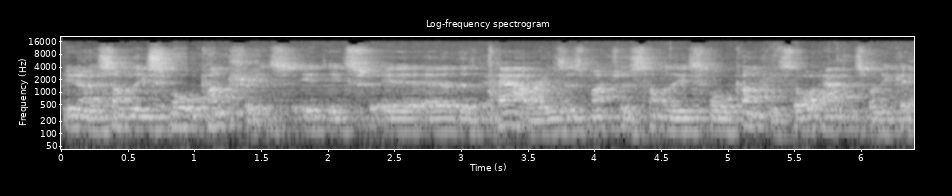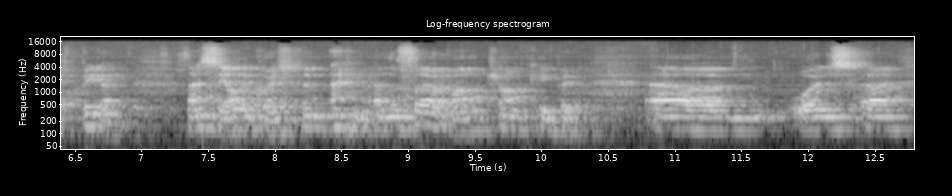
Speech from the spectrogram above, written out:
you know, some of these small countries, it, it's, uh, uh, the power is as much as some of these small countries. So what happens when it gets bigger? That's the other question. and the third one, I'll try and keep it, um, was uh,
